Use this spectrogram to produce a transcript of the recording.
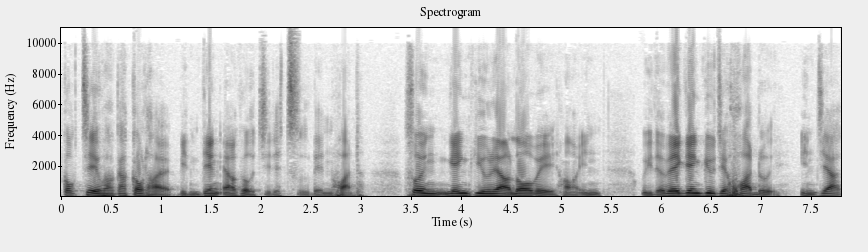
国际法甲国内面顶还佫有一个自然法。所以研究了落尾吼，因为着要研究这法律，因才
